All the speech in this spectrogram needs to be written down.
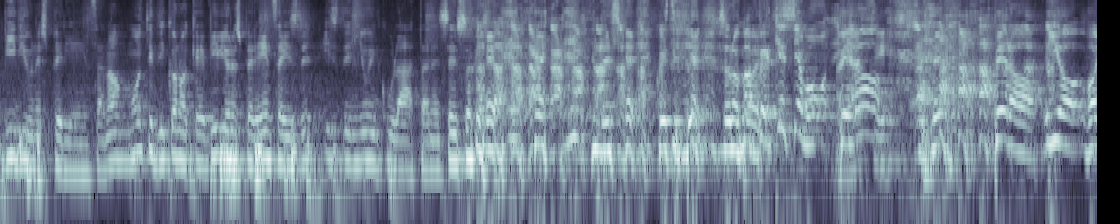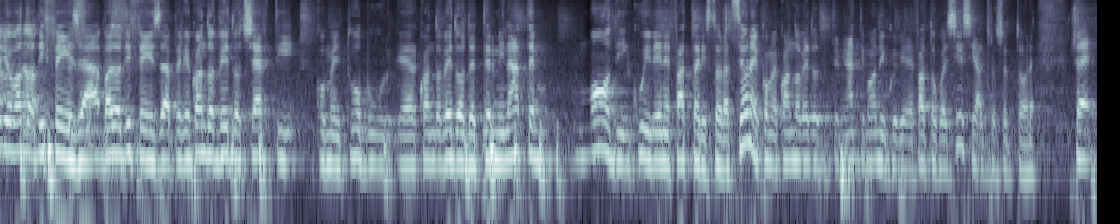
vivi un'esperienza, no? Molti dicono che vivi un'esperienza is the, is the new inculata, nel senso che questi sono Ma come- perché siamo... però, però io voglio vado a difesa, vado a difesa perché quando vedo certi come il tuo burger, quando vedo determinate modi in cui viene fatta ristorazione come quando vedo determinati modi in cui viene fatto qualsiasi altro settore. Cioè,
